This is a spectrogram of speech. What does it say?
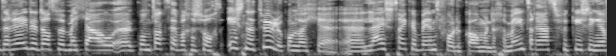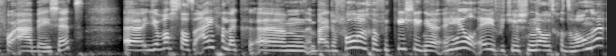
de reden dat we met jou contact hebben gezocht is natuurlijk omdat je lijsttrekker bent voor de komende gemeenteraadsverkiezingen voor ABZ. je was dat eigenlijk um, bij de vorige verkiezingen heel eventjes noodgedwongen.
